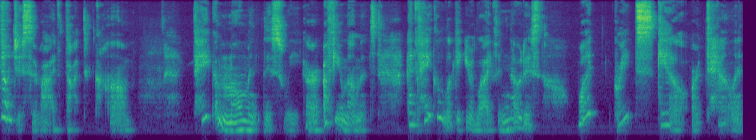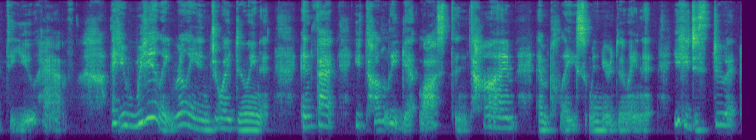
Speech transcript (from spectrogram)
Don't just survive.com. Take a moment this week, or a few moments, and take a look at your life and notice what great skill or talent do you have that you really, really enjoy doing it? In fact, you totally get lost in time and place when you're doing it. You could just do it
